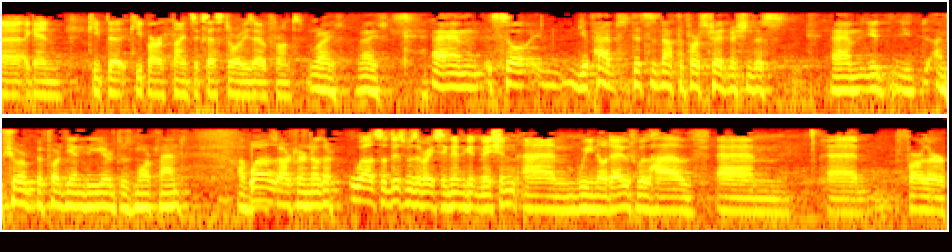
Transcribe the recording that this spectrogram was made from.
uh, again keep the keep our client success stories out front. Right, right. Um, so you've had this is not the first trade mission. This I'm sure before the end of the year there's more planned of well, one sort or another? Well, so this was a very significant mission. Um, we no doubt will have um, uh, further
